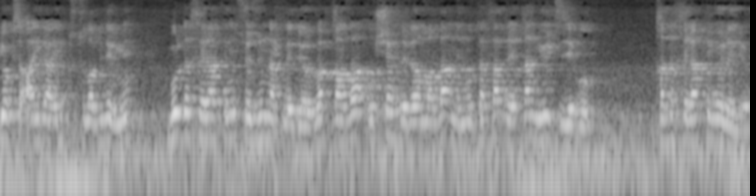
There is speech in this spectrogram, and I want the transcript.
Yoksa ayrı ayrı tutulabilir mi? Burada Hıraki'nin sözünü naklediyor. وَقَضَاءُ شَهْرِ رَمَضَانِ مُتَفَرِّقًا يُجْزِئُ Kadı Hıraki böyle diyor.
